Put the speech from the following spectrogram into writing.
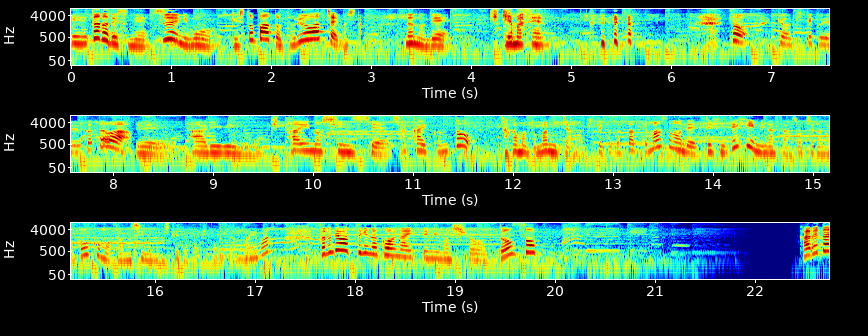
えー、ただですねすでにもうゲストパート取り終わっちゃいました。なので聞けません。そう今日来てくれる方は、えー、アーリーウィングの期待の新星酒井君と坂本真美ちゃんが来てくださってますのでぜひぜひ皆さんそちらのトークも楽しみにしていただきたいと思います。それでは次のコーナー行ってみましょう。どうぞ。カルタイ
